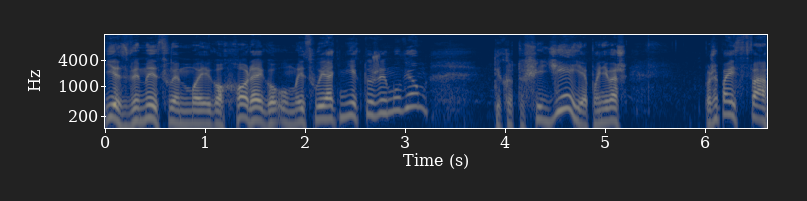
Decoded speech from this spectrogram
jest wymysłem mojego chorego umysłu, jak niektórzy mówią, tylko to się dzieje, ponieważ, proszę Państwa,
